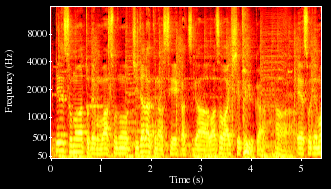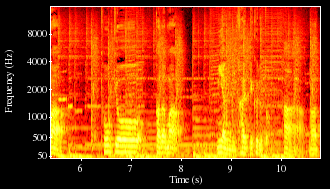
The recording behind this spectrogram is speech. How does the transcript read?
でその後でもまあその自堕落な生活が災いしてというか、えーそれでまあ東京からまあ宮城に帰ってくると、まあ、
